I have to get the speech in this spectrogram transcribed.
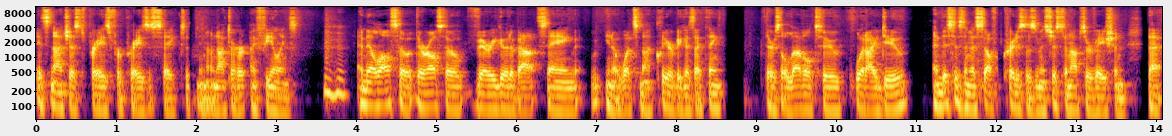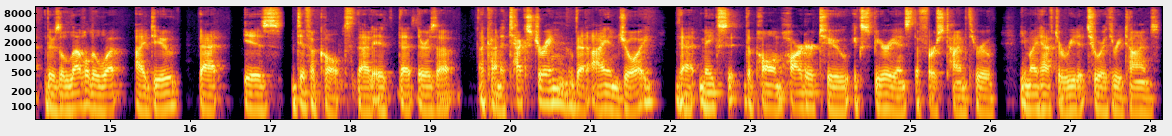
It's not just praise for praise's sake, to, you know, not to hurt my feelings. Mm-hmm. And they'll also they're also very good about saying, you know, what's not clear because I think there's a level to what I do. And this isn't a self criticism, it's just an observation that there's a level to what I do that is difficult, that it that there's a, a kind of texturing that I enjoy that makes it, the poem harder to experience the first time through. You might have to read it two or three times.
